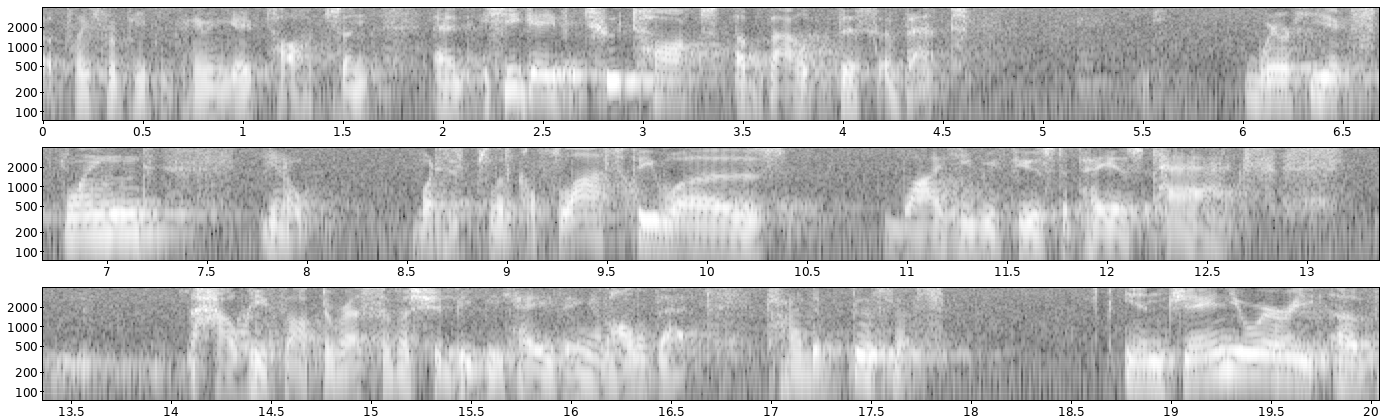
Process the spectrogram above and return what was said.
a place where people came and gave talks, and, and he gave two talks about this event, where he explained, you know, what his political philosophy was, why he refused to pay his tax, how he thought the rest of us should be behaving, and all of that kind of business. In January of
